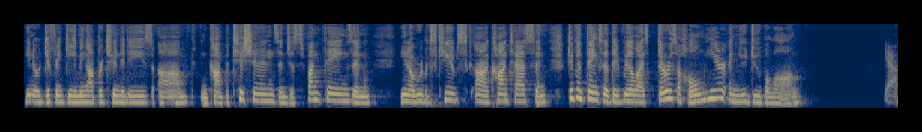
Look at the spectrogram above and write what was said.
you know, different gaming opportunities, um, and competitions and just fun things and, you know, Rubik's Cubes, uh, contests and different things that they realize there is a home here and you do belong. Yeah,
